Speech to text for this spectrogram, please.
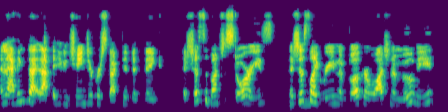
And I think that, that if you can change your perspective to think it's just a bunch of stories, it's just like reading a book or watching a movie.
